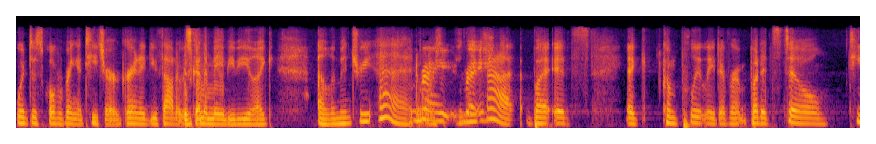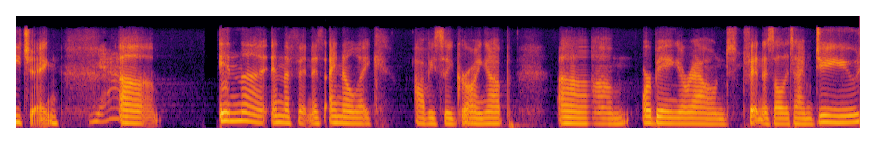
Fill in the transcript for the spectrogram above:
went to school for being a teacher. Granted, you thought it was going to maybe be like elementary ed, right, right. Like that, but it's like completely different. But it's still teaching. Yeah. Um, in the in the fitness, I know, like obviously growing up, um, or being around fitness all the time. Do you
